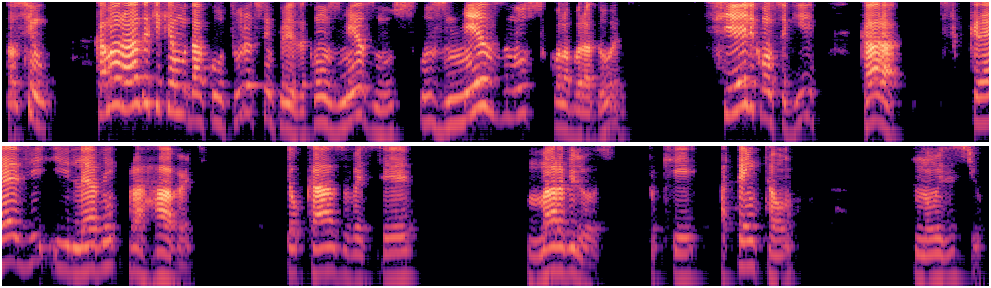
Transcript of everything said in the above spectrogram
Então, assim, o camarada que quer mudar a cultura da sua empresa com os mesmos, os mesmos colaboradores, se ele conseguir, cara, escreve e levem para Harvard. Teu caso vai ser maravilhoso, porque até então não existiu.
